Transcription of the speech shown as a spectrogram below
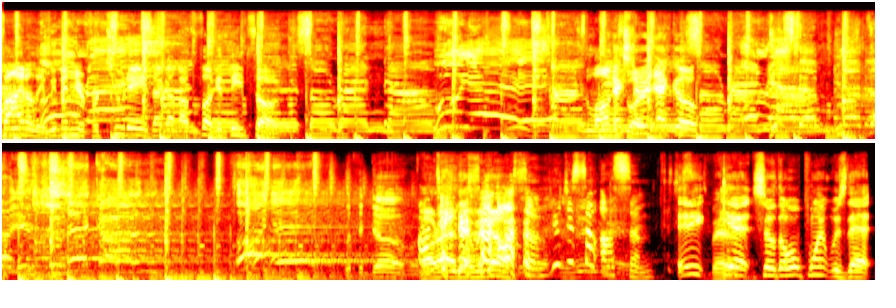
Finally, we've been here for two days. I got my fucking theme song. the longest Extra one. echo. With the dub. All right, there we so go. awesome. You're just so awesome. Any, yeah, so the whole point was that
